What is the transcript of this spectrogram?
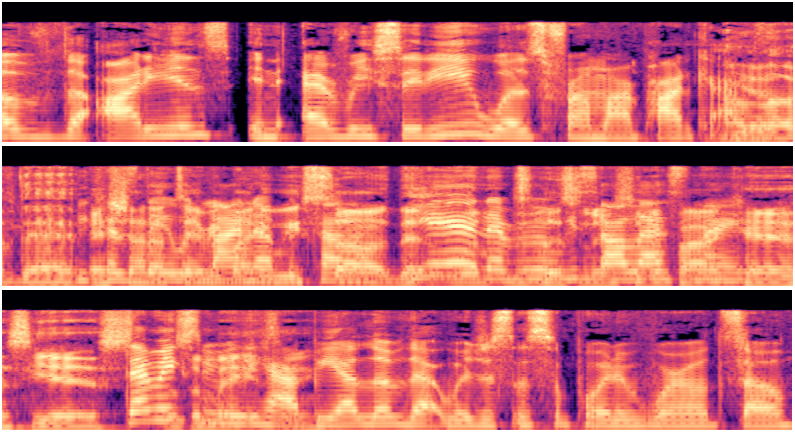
of the audience in every city was from our podcast. I love that. Because and shout they out to would line everybody up we and tell saw us- that Yeah, and was everyone we saw last the night. podcast. Yes. That makes was me really happy. I love that we're just a supportive world. So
